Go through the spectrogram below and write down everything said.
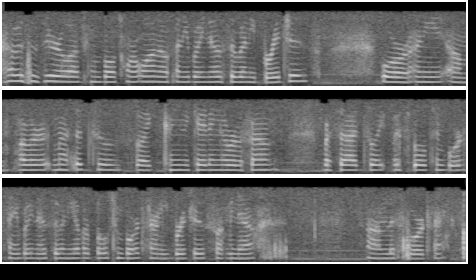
Hi, this is Zero in Baltimore. I want to know if anybody knows of any bridges or any、um, other methods of like communicating over the phone besides like this bulletin board. If anybody knows of any other bulletin boards or any bridges, let me know on this board. Thanks.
